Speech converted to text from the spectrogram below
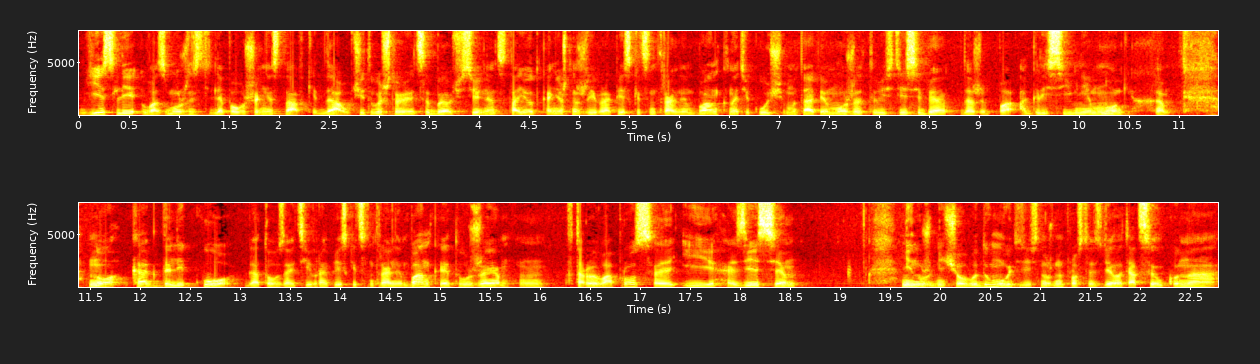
есть ли возможности для повышения ставки? Да, учитывая, что ЕЦБ очень сильно отстает, конечно же, Европейский Центральный банк на текущем этапе может вести себя даже поагрессивнее многих. Но как далеко готов зайти Европейский Центральный банк, это уже второй вопрос. И здесь эм, не нужно ничего выдумывать, здесь нужно просто сделать отсылку на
